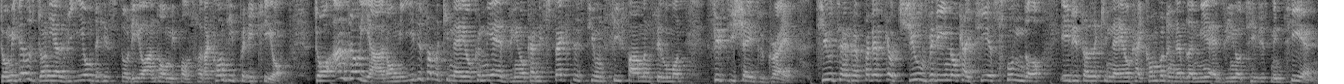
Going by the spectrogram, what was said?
Do mi devas doni al vi iom de historio antaŭ mi povas rakonti pri tio. Do antaŭ jaro mi iris al kinejo kun mia edzino kaj mi spektis tiun fifaman filmon Fifty Shades of Grey. Tiutempe preskaŭ ĉiu virino kaj ties hundo iris al kinejo kaj kompreneble mia edzino tiris min tien.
